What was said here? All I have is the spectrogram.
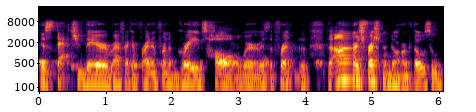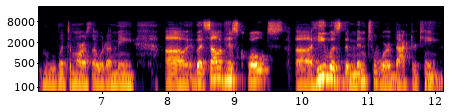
his statue there, matter of fact, right in front of Graves Hall, where is the, the, the honors freshman dorm. Those who, who went to Mars know what I mean. Uh, but some of his quotes, uh, he was the mentor of Dr. King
